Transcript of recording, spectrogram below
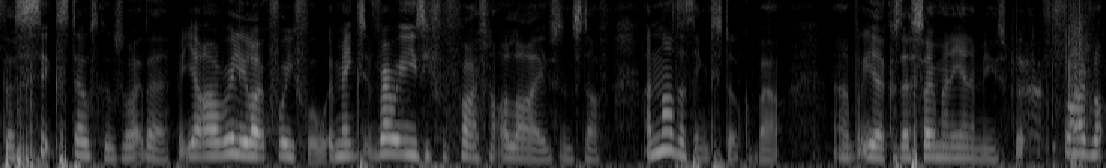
there's six stealth skills right there. But yeah, I really like freefall. It makes it very easy for Five Not Alives and stuff. Another thing to talk about. Uh, but yeah, because there's so many enemies. But Five Not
